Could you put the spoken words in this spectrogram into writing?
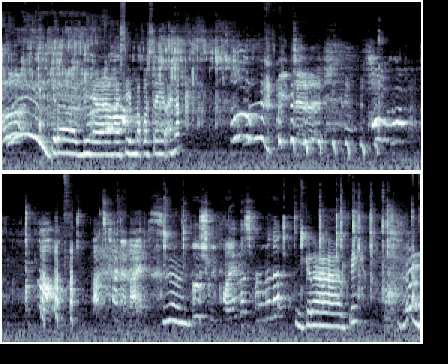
Ay, grabe na kasi ako sa'yo, anak. Grabe. Hmm.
